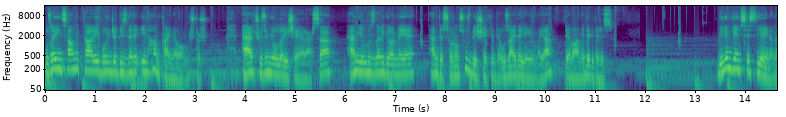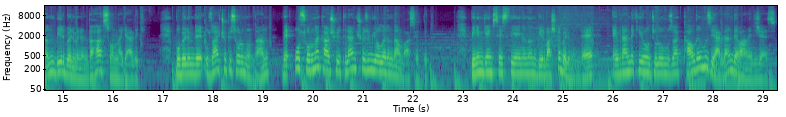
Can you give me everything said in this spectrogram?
Uzay insanlık tarihi boyunca bizlere ilham kaynağı olmuştur. Eğer çözüm yolları işe yararsa hem yıldızları görmeye hem de sorunsuz bir şekilde uzayda yayılmaya devam edebiliriz. Bilim Genç Sesli yayınının bir bölümünün daha sonuna geldik. Bu bölümde uzay çöpü sorunundan ve o soruna karşı üretilen çözüm yollarından bahsettik. Bilim Genç Sesli yayınının bir başka bölümünde evrendeki yolculuğumuza kaldığımız yerden devam edeceğiz.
